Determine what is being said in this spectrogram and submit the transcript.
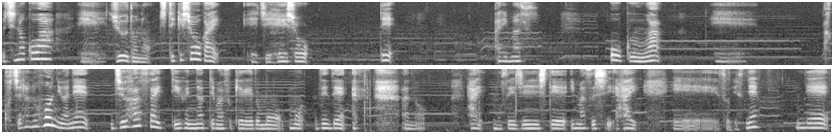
うちの子は、えー、重度の知的障害え自閉症であります。王くんは、えー、あこちらの本にはね18歳っていう風になってますけれどももう全然 あのはいもう成人していますしはい、えー、そうですねで、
